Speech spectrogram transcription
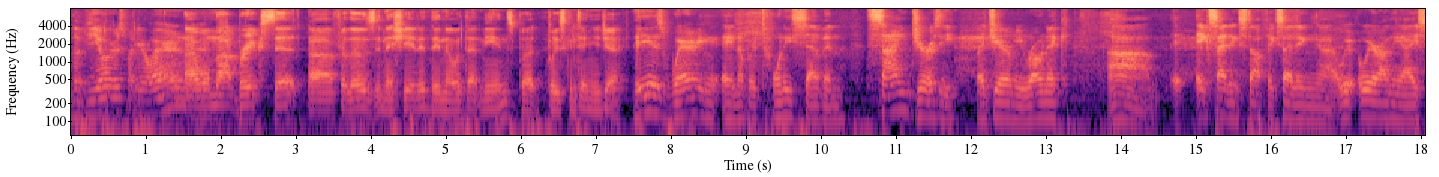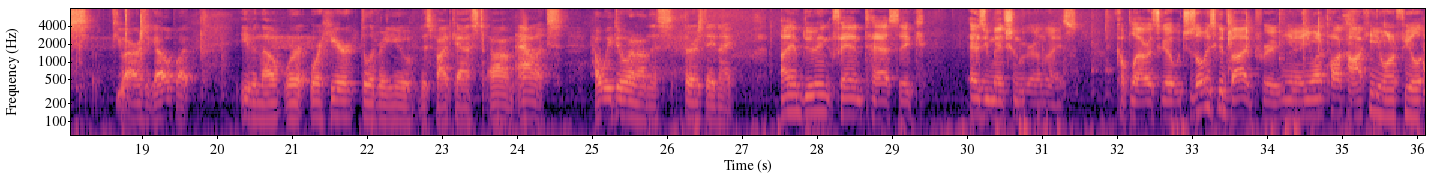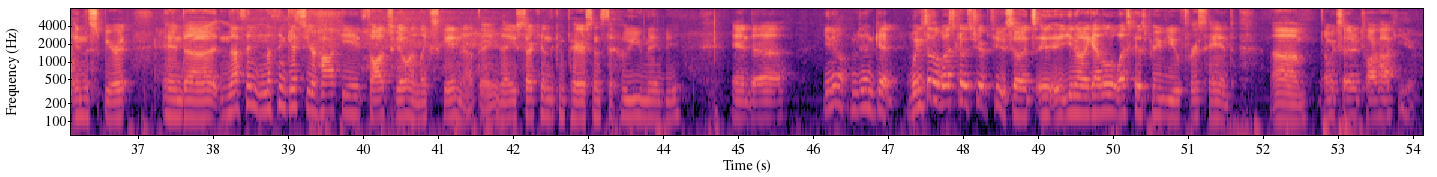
the viewers what you're wearing? I will not break sit. Uh, for those initiated, they know what that means, but please continue, Jack. He is wearing a number 27 signed jersey by Jeremy Roenick. Um, exciting stuff. Exciting. Uh, we, we were on the ice a few hours ago, but even though we're, we're here delivering you this podcast, um, Alex, how are we doing on this Thursday night? I am doing fantastic. As you mentioned, we were on the ice a couple hours ago, which is always a good vibe for you know you want to talk hockey, you want to feel in the spirit, and uh, nothing nothing gets your hockey thoughts going like skating out there. You know, you start getting the comparisons to who you may be, and uh, you know I'm doing good. Wings on the West Coast trip too, so it's it, you know I got a little West Coast preview firsthand. Um, I'm excited to talk hockey here.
